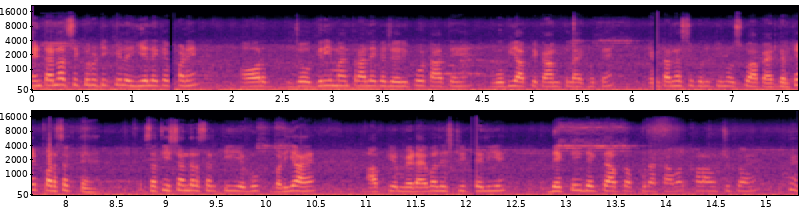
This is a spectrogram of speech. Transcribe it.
इंटरनल सिक्योरिटी के लिए ये लेके पढ़ें, और जो गृह मंत्रालय के जो रिपोर्ट आते हैं, वो भी आपके काम के लायक होते हैं। इंटरनल सिक्योरिटी में उसको आप ऐड करके पढ़ सकते हैं। सतीश चंद्र सर की ये बुक बढ़िया है। आपके मेडाइवल हिस्ट्री के लिए देखते ही देखते आपका पूरा टावर खड़ा हो चुका है।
